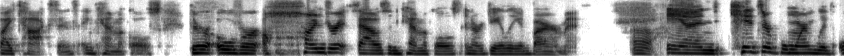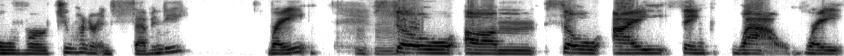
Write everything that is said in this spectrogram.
by toxins and chemicals. There are over a hundred thousand chemicals in our daily environment. Ugh. And kids are born with over 270, right? Mhm. So um so I think wow, right?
